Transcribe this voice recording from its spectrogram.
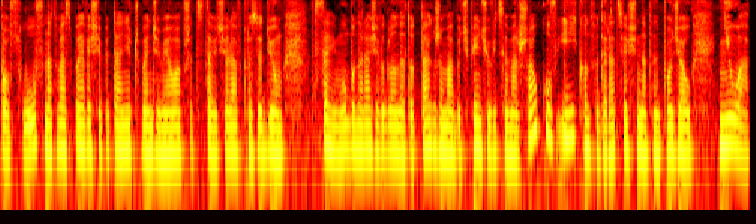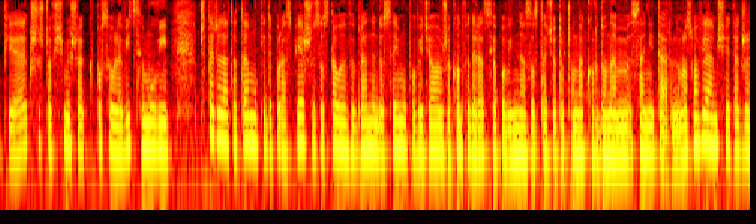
posłów, natomiast pojawia się pytanie, czy będzie miała przedstawiciela w prezydium Sejmu, bo na razie wygląda to tak, że ma być pięciu wicemarszałków i Konfederacja się na ten podział nie łapie. Krzysztof Śmiszek, poseł Lewicy, mówi: Cztery lata temu, kiedy po raz pierwszy zostałem wybrany do Sejmu, powiedziałem, że Konfederacja powinna zostać otoczona kordonem sanitarnym. Rozmawiałam dzisiaj także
